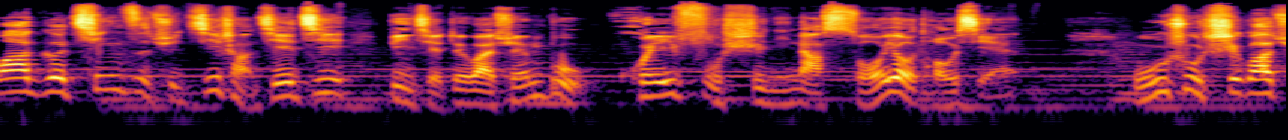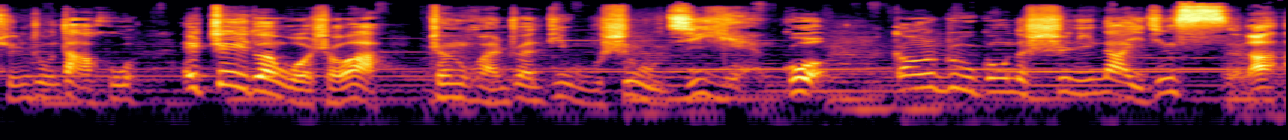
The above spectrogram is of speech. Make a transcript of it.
蛙哥亲自去机场接机，并且对外宣布恢复施妮娜所有头衔。无数吃瓜群众大呼：“哎，这一段我熟啊，《甄嬛传》第五十五集演过。刚入宫的施妮娜已经死了，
